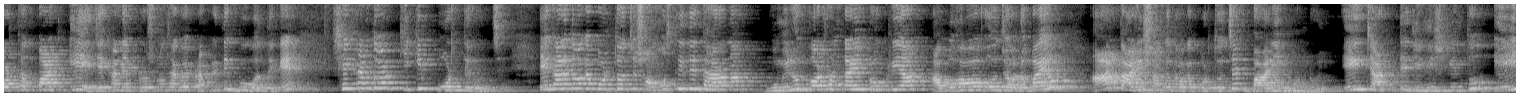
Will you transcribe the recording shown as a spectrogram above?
অর্থাৎ পার্ট এ যেখানে প্রশ্ন থাকবে প্রাকৃতিক ভূগোল থেকে, সেখানে তোমার কি কি পড়তে হচ্ছে? এখানে তোমাকে পড়তে হচ্ছে সমস্থিতির ধারণা, ভূমিরূপ গঠনকারী প্রক্রিয়া, আবহাওয়া ও জলবায়ু, আর তারই সঙ্গে তোমাকে পড়তে হচ্ছে বাড়িমণ্ডল। এই চারটে জিনিস কিন্তু এই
